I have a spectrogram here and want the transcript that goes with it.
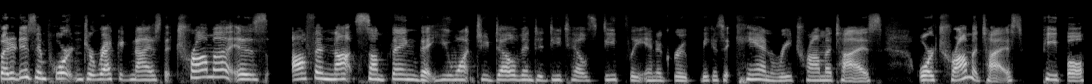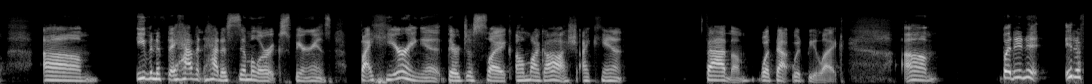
but it is important to recognize that trauma is often not something that you want to delve into details deeply in a group because it can re-traumatize or traumatize people um, even if they haven't had a similar experience. By hearing it they're just like oh my gosh i can't fathom what that would be like. Um, but in it it,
